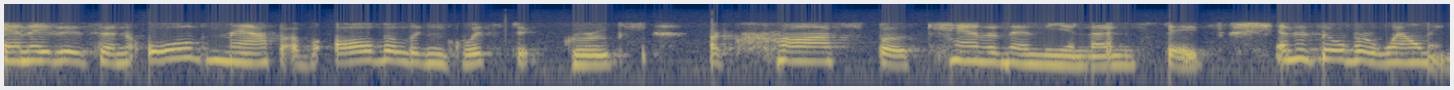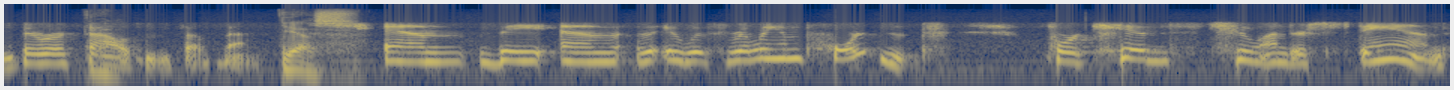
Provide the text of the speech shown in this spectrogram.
And it is an old map of all the linguistic groups across both Canada and the United States. And it's overwhelming. There are thousands of them Yes. and the and it was really important for kids to understand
